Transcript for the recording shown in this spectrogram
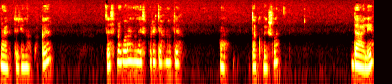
Давайте тоді навпаки. Це спробуємо вниз перетягнути. О, так вийшло. Далі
